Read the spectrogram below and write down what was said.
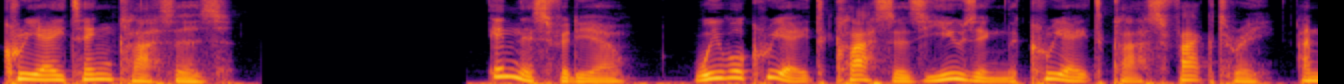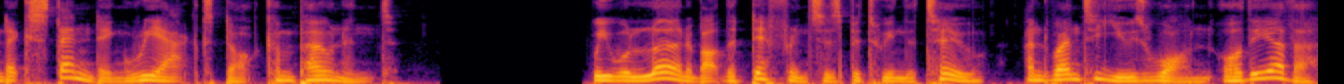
creating classes. In this video, we will create classes using the Create Class factory and extending React.component. We will learn about the differences between the two and when to use one or the other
